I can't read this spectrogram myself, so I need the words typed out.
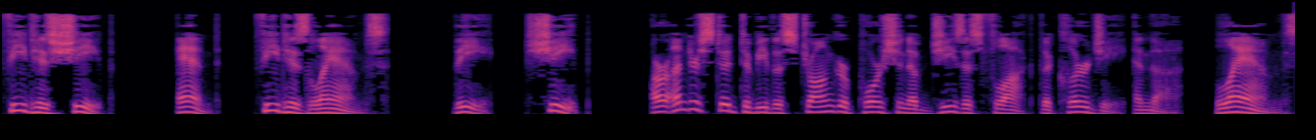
feed his sheep and feed his lambs. The sheep are understood to be the stronger portion of Jesus' flock the clergy, and the lambs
